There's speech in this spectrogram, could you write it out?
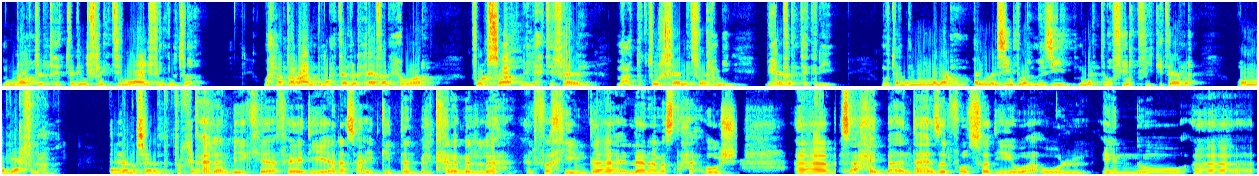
من رابطة التاريخ الاجتماعي في إنجلترا. وإحنا طبعا بنعتبر هذا الحوار فرصة للاحتفال مع الدكتور خالد فهمي بهذا التكريم. متمنين له المزيد والمزيد من التوفيق في الكتابة والنجاح في العمل. أهلا وسهلا دكتور خالد. أهلا بيك يا فادي. أنا سعيد جدا بالكلام الفخيم ده اللي أنا ما استحقوش. آه بس أحب أنتهز الفرصة دي وأقول إنه آه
